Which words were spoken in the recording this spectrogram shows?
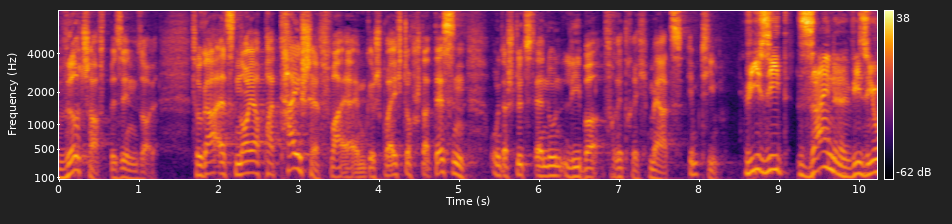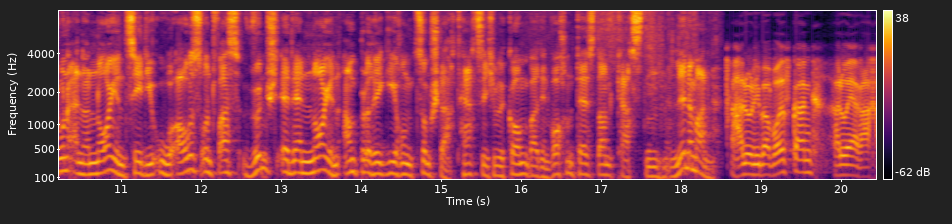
Wirtschaft besinnen soll. Sogar als neuer Parteichef war er im Gespräch, doch stattdessen unterstützt er nun lieber Friedrich Merz im Team. Wie sieht seine Vision einer neuen CDU aus und was wünscht er der neuen Ampelregierung zum Start? Herzlich willkommen bei den Wochentestern Carsten Linnemann. Hallo lieber Wolfgang, hallo Herr Rach.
